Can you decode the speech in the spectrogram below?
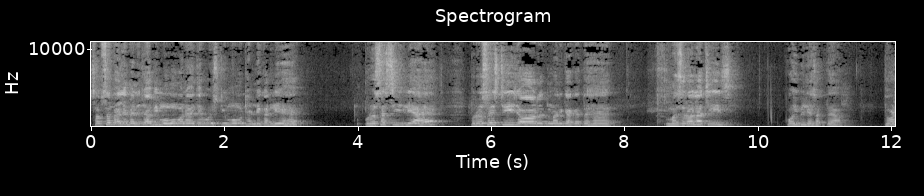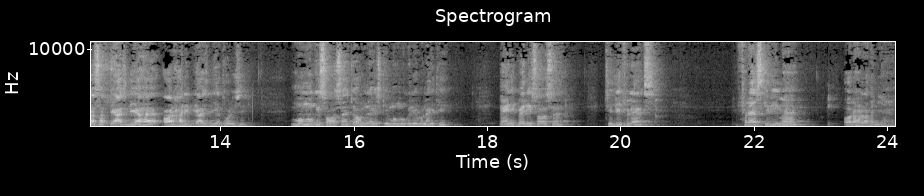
सबसे पहले मैंने जो अभी मोमो बनाए थे, वो स्टीम मोमो ठंडे कर लिए हैं। प्रोसेस चीज़ लिया है। प्रोसेस चीज़ और तुम्हारे क्या कहते हैं मजरोला चीज़ कोई भी ले सकते हैं आप। थोड़ा सा प्याज लिया है और हरी प्याज लिया थोड़ी सी मोमो की सॉस है जो हमने स्टीम मोमो के लिए बनाई थी। पेरी पेरी सॉस है। चिल्ली फ्लेक्स, फ्रेश क्रीम है और हरा धनिया है।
